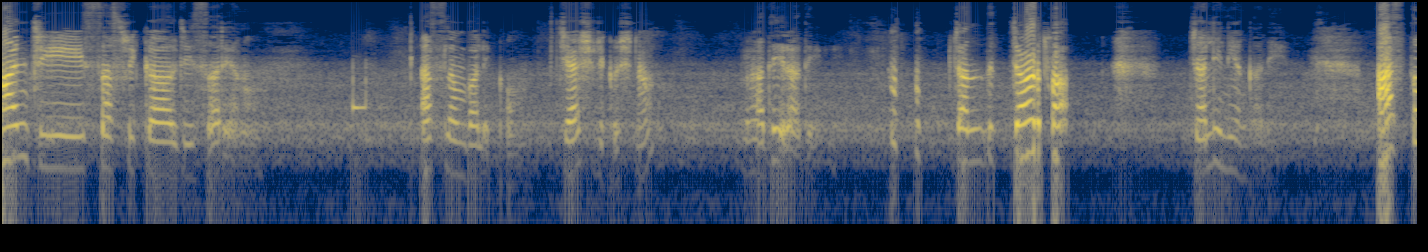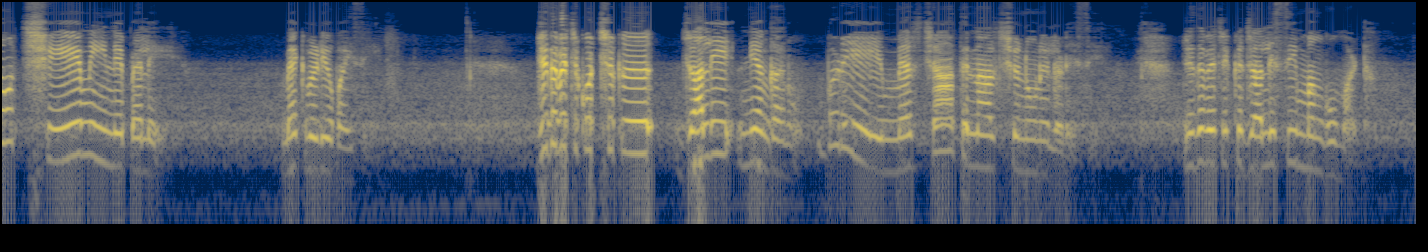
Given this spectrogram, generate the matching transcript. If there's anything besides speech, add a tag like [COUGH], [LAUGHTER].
ਹਾਂਜੀ, ਸਤਿ ਸ਼੍ਰੀ ਅਕਾਲ ਜੀ ਸਾਰਿਆਂ ਨੂੰ। ਅਸਲਾਮ ਵਾਲੇਕੁਮ। ਜੈ ਸ਼੍ਰੀ ਕ੍ਰਿਸ਼ਨਾ। ਰਾਧੇ ਰਾਧੇ। ਚੰਦ ਚੜਤਾ ਜਾਲੀ ਨਿਹੰਗਾਂ ਨੇ ਅੱਜ ਤੋਂ 6 ਮਹੀਨੇ ਪਹਿਲੇ ਮੈਂ ਇੱਕ ਵੀਡੀਓ ਪਾਈ ਸੀ। ਜਿਹਦੇ ਵਿੱਚ ਕੁਝ ਕੁ ਜਾਲੀ ਨਿਹੰਗਾਂ ਨੂੰ ਬੜੇ ਮਿਰਚਾਂ ਤੇ ਨਾਲ ਚਨੂਨੇ ਲੜੇ ਸੀ। ਜਿਹਦੇ ਵਿੱਚ ਇੱਕ ਜਾਲੀ ਸੀ ਮੰਗੂ ਮੱਠ।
